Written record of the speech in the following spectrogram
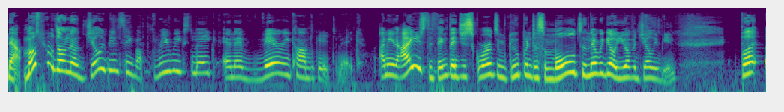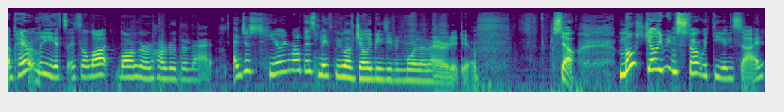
Now, most people don't know jelly beans take about three weeks to make, and they're very complicated to make. I mean, I used to think they just squirt some goop into some molds, and there we go, you have a jelly bean. But apparently, it's it's a lot longer and harder than that. And just hearing about this makes me love jelly beans even more than I already do. So, most jelly beans start with the inside.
